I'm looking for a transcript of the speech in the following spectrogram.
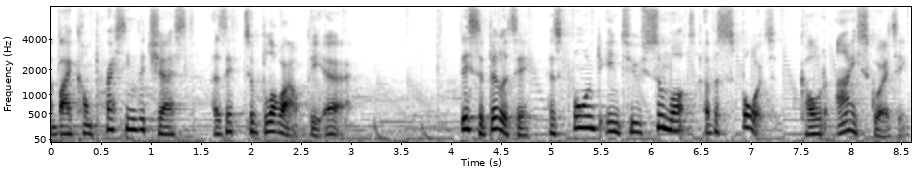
and by compressing the chest as if to blow out the air. This ability has formed into somewhat of a sport called eye squirting.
